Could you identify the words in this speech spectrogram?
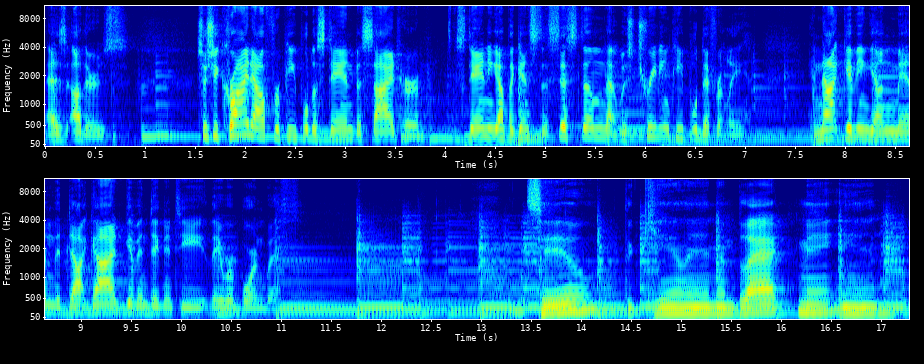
as others. So she cried out for people to stand beside her, standing up against the system that was treating people differently and not giving young men the God given dignity they were born with. Until the killing of black men,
